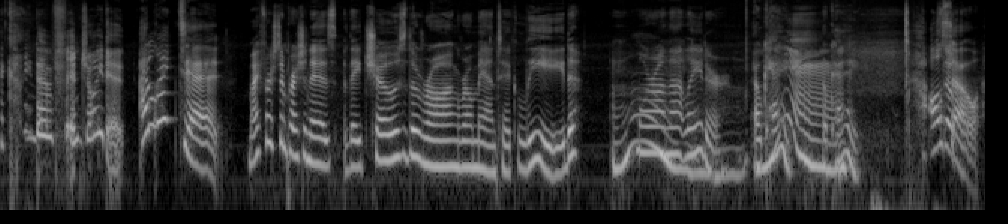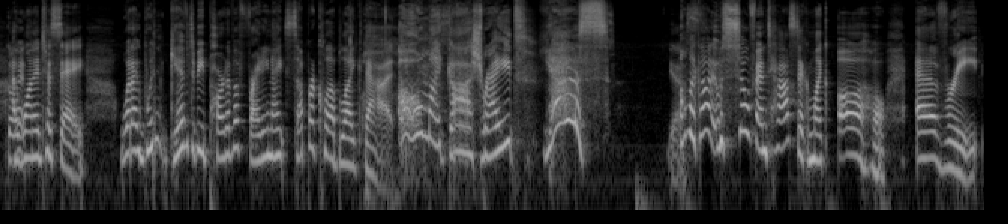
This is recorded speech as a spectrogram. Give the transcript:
I kind of enjoyed it. I liked it. My first impression is they chose the wrong romantic lead. More on that later. Okay. Hmm. Okay. Also, go I wanted to say what I wouldn't give to be part of a Friday night supper club like that. Oh my gosh, right? Yes. Yes. Oh my god, it was so fantastic. I'm like, "Oh, every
